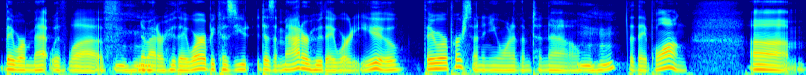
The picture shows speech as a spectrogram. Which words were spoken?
they were met with love, Mhm. no matter who they were, because you, it doesn't matter who they were to you. They were a person, and you wanted them to know Mhm. that they belong. Um,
